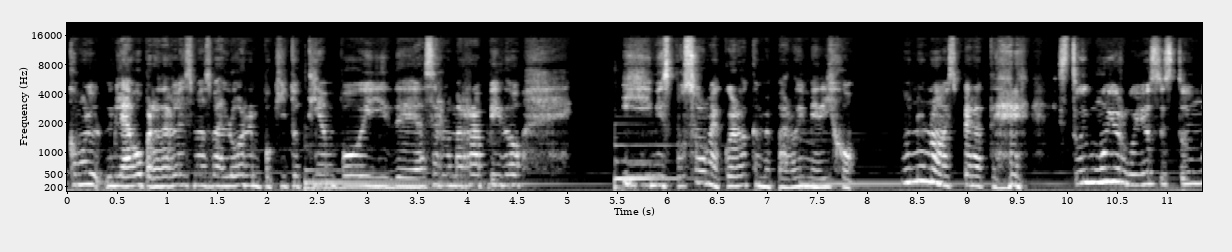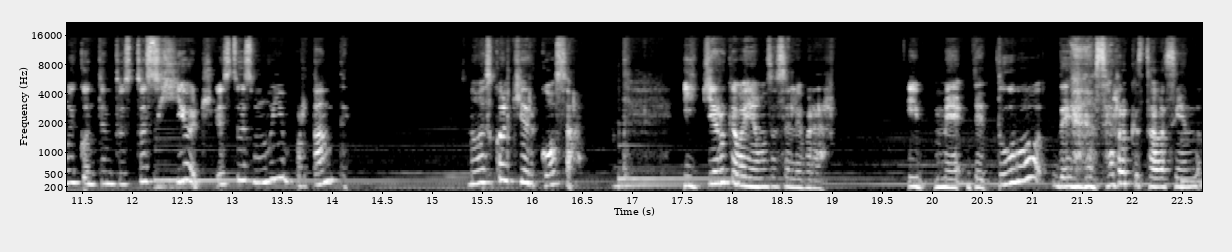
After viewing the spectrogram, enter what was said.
cómo le hago para darles más valor en poquito tiempo y de hacerlo más rápido. Y mi esposo me acuerdo que me paró y me dijo, no, no, no, espérate, estoy muy orgulloso, estoy muy contento, esto es huge, esto es muy importante. No es cualquier cosa. Y quiero que vayamos a celebrar y me detuvo de hacer lo que estaba haciendo.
